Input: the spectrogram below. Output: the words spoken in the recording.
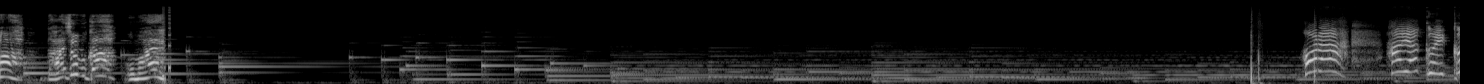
な。あ大丈夫か？お前。早く行こ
